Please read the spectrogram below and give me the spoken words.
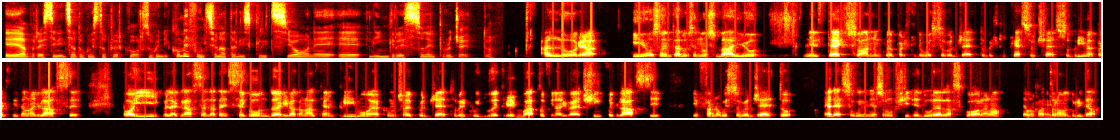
e avreste iniziato questo percorso. Quindi com'è funzionata l'iscrizione e l'ingresso nel progetto? Allora, io sono entrato, se non sbaglio, nel terzo anno in cui è partito questo progetto, perché che è successo? Prima è partita una classe, poi quella classe è andata in secondo, è arrivata un'altra in primo e ha cominciato il progetto, per cui 2, 3, Mm. 4 fino ad arrivare a 5 classi che fanno questo progetto e adesso quindi ne sono uscite due dalla scuola, no? E hanno fatto Ok. la maturità.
